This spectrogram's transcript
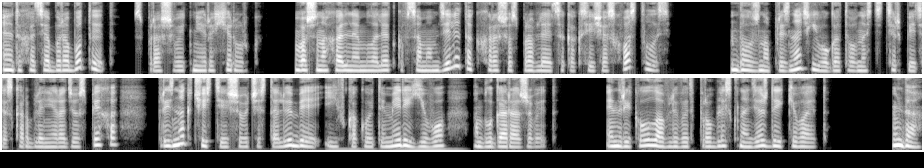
«Это хотя бы работает?» — спрашивает нейрохирург. «Ваша нахальная малолетка в самом деле так хорошо справляется, как сейчас хвасталась?» Должна признать его готовность терпеть оскорбление ради успеха — признак чистейшего честолюбия и в какой-то мере его облагораживает. Энрико улавливает проблеск надежды и кивает. «Да,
